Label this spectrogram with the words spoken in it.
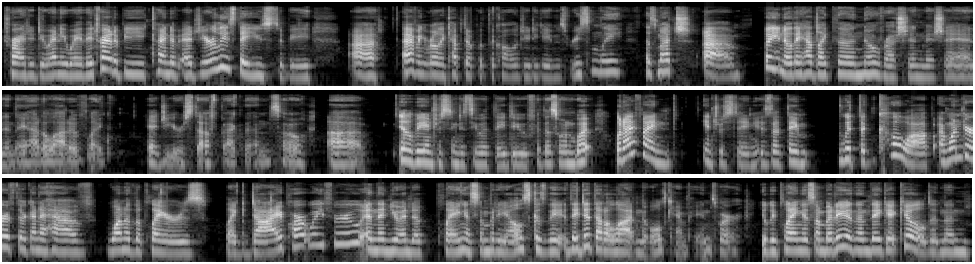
try to do anyway. They try to be kind of edgy, or at least they used to be. Uh, I haven't really kept up with the Call of Duty games recently as much. Um, but you know, they had like the no Russian mission, and they had a lot of like edgier stuff back then. So uh, it'll be interesting to see what they do for this one. What what I find interesting is that they with the co-op, I wonder if they're going to have one of the players like die partway through and then you end up playing as somebody else because they, they did that a lot in the old campaigns where you'll be playing as somebody and then they get killed and then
